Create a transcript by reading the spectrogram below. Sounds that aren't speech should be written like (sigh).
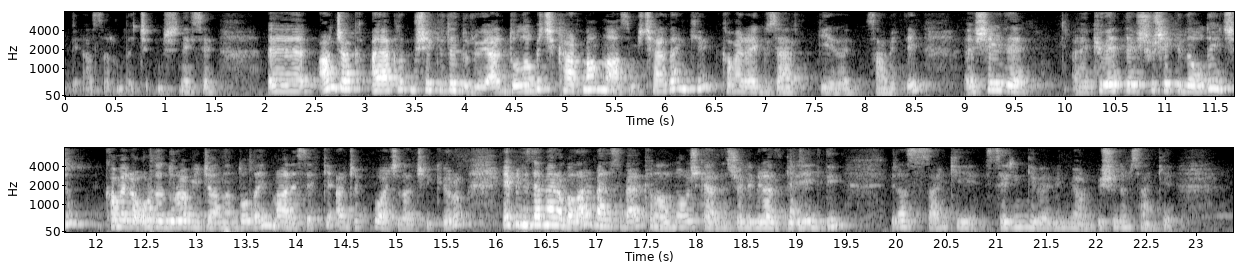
Ay beyazlarım da çıkmış. Neyse. Ee, ancak ayaklık bu şekilde duruyor. Yani dolabı çıkartmam lazım içeriden ki kamerayı güzel bir yere sabitleyeyim. Ee, şeyde e, küvette şu şekilde olduğu için kamera orada duramayacağından dolayı maalesef ki ancak bu açıdan çekiyorum. Hepinize merhabalar. Ben Sibel. Kanalıma hoş geldiniz. Şöyle biraz geriye gideyim. Biraz sanki serin gibi bilmiyorum. Üşüdüm sanki.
